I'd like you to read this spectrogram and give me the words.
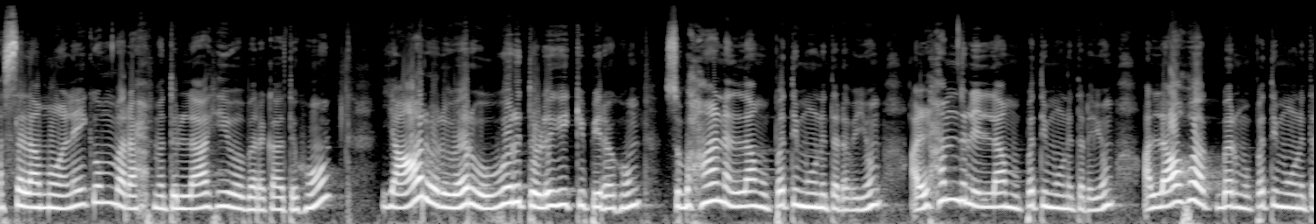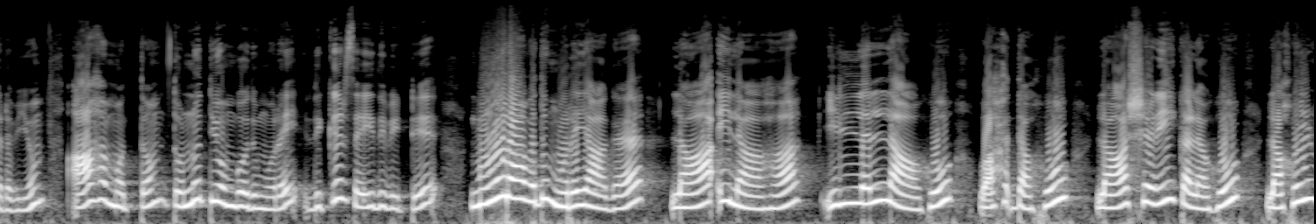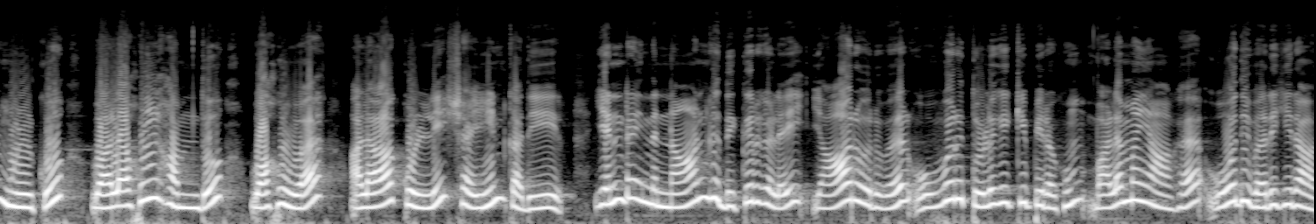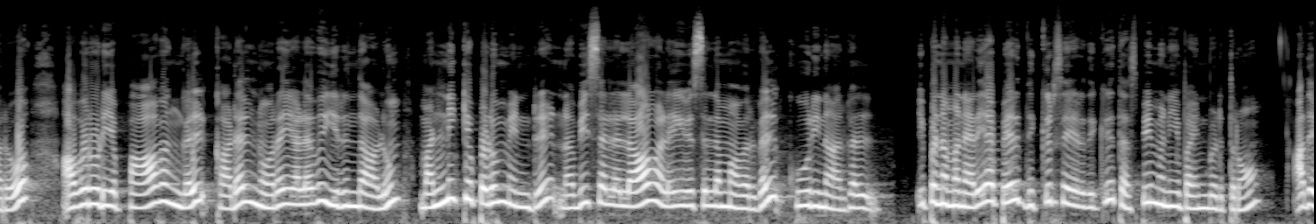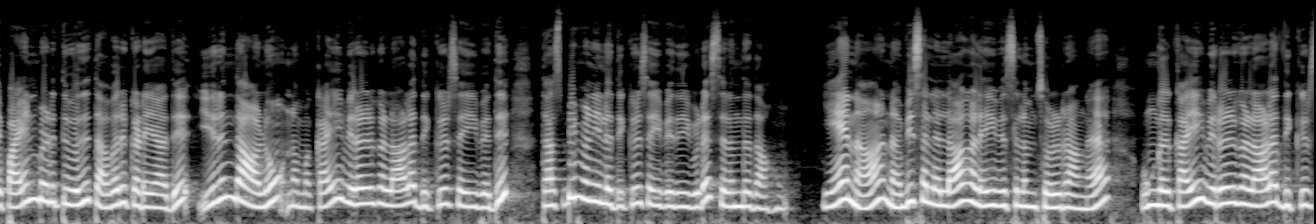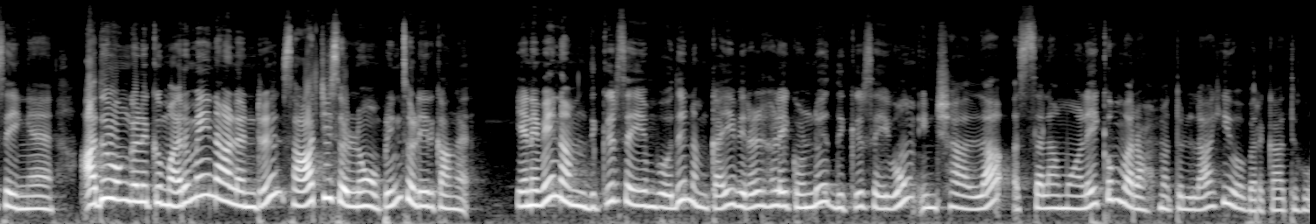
அஸ்ஸலாமு அலைக்கும் வரஹ்மத்துல்லாஹி வபரகாத்துகும் யார் ஒருவர் ஒவ்வொரு தொழுகைக்கு பிறகும் சுபஹான் அல்லா முப்பத்தி மூணு தடவையும் அல்ஹம்துலில்லா முப்பத்தி மூணு தடவையும் அல்லாஹு அக்பர் முப்பத்தி மூணு தடவையும் ஆக மொத்தம் தொண்ணூற்றி ஒம்பது முறை திக்கர் செய்துவிட்டு நூறாவது முறையாக லா இலாஹா இல்லல்லாஹு வஹ்தஹு லா ஷரீகலஹு லஹுல் முல்கு வலஹுல் ஹம்து வஹுவ அலா குல்லி ஷயின் கதீர். என்ற இந்த நான்கு திக்கர்களை யார் ஒருவர் ஒவ்வொரு தொழுகைக்கு பிறகும் வளமையாக ஓதி வருகிறாரோ அவருடைய பாவங்கள் கடல் நுரையளவு இருந்தாலும் மன்னிக்கப்படும் என்று நபி ஸல்லல்லாஹு அலைஹி அவர்கள் கூறினார்கள். இப்போ நம்ம நிறையா பேர் திக்ர் செய்கிறதுக்கு தஸ்பி மணியை பயன்படுத்துகிறோம் அதை பயன்படுத்துவது தவறு கிடையாது. இருந்தாலும் நம்ம கை விரல்களால் திக்கர் செய்வது தஸ்பி மணியில் செய்வதை விட சிறந்ததாகும். ஏன்னா நபி ஸல்லல்லாஹு அலைவசலம் சொல்கிறாங்க உங்கள் கை விரல்களால் திக்கிர் செய்யுங்க. அது உங்களுக்கு மறுமை நாளன்று சாட்சி சொல்லும் அப்படின்னு சொல்லியிருக்காங்க. எனவே நாம் திக்ர் செய்யும்போது நம் கை விரல்களை கொண்டு திக்கிர் செய்வோம். இன்ஷா அல்லா அஸ்ஸலாமு அலைக்கும் வரமத்துல்லாஹி வபரகாத்துஹு.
